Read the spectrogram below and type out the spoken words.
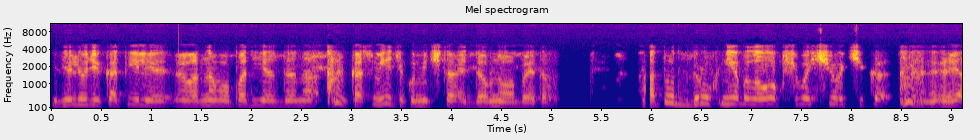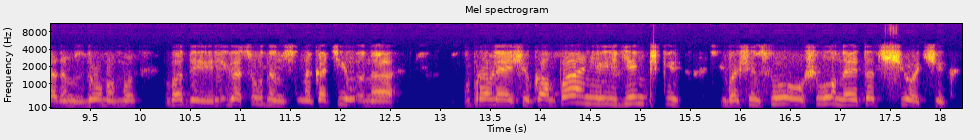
где люди копили одного подъезда на косметику, мечтают давно об этом. А тут вдруг не было общего счетчика рядом с домом воды. Рига Суденс накатила на управляющую компанию, и денежки большинство ушло на этот счетчик.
